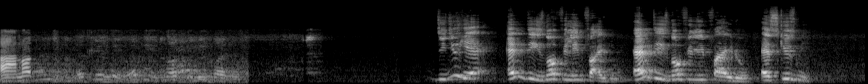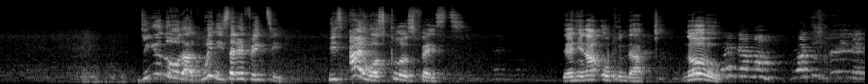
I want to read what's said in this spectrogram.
are not Did you hear? MD is not feeling fine. MD is not feeling fine. Excuse me. Do you know that when he started fainting, his eye was closed first? Then he now opened that. No. When that man brought his feet,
